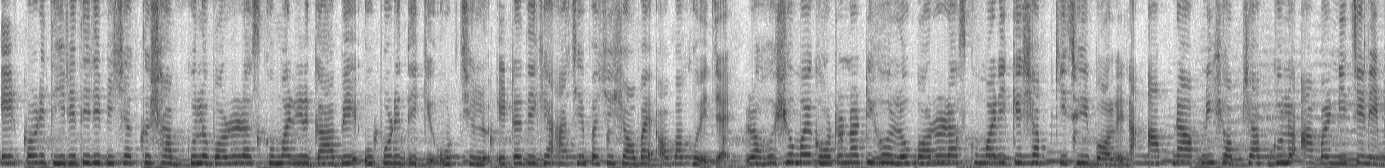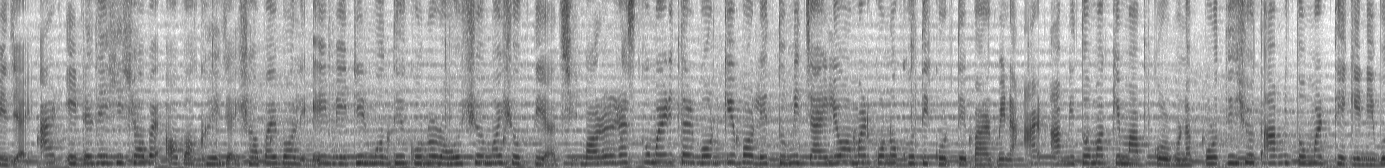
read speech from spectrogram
এরপরে ধীরে ধীরে বিষাক্ত সাপগুলো বড় রাজকুমারীর গা বেয়ে উপরের দিকে উঠছিল। এটা দেখে আশেপাশে সবাই অবাক হয়ে যায়। রহস্যময় ঘটনাটি হলো, বড় রাজকুমারীকে সাপ কিছুই বলে না। আপনা আপনি সব সাপগুলো আবার নিচে নেমে যায়। আর এটা দেখে সবাই অবাক হয়ে যায়। সবাই বলে, এই মেয়েটির মধ্যে কোনো রহস্যময় শক্তি আছে। বড় রাজকুমারী তার বোনকে বলে, তুমি চাইলেও আমার কোনো ক্ষতি করতে পারবে না। আর আমি তোমাকে মাফ করব না। প্রতিশোধ আমি তোমার থেকে নেব।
